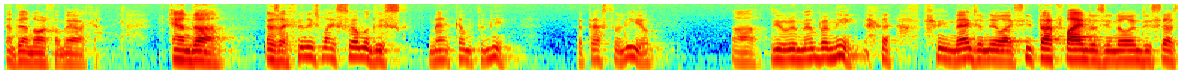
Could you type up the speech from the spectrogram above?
and then North America. And uh, as I finished my sermon, this man came to me. the Pastor Leo, uh, do you remember me? Imagine, you know, I see pathfinders, you know, and he says,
